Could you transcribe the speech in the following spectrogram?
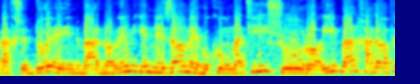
بخش دو این برنامه میگه نظام حکومتی شورایی برخلاف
